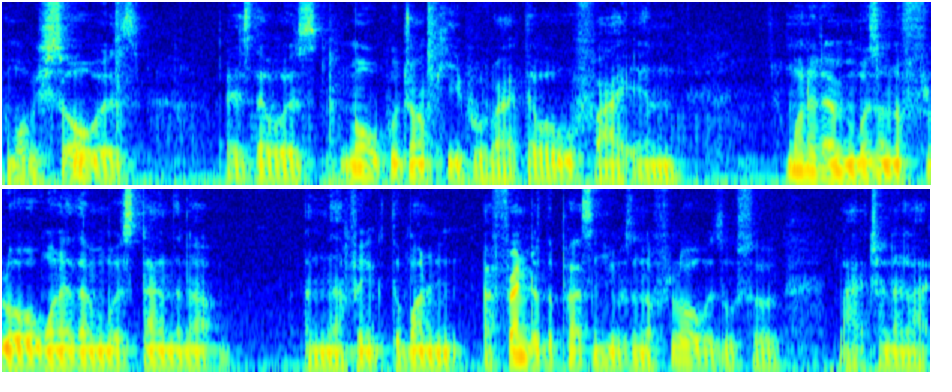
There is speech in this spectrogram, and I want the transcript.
and what we saw was is there was multiple drunk people. Right, they were all fighting. One of them was on the floor. One of them was standing up, and I think the one a friend of the person who was on the floor was also like trying to like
